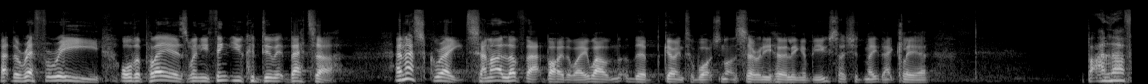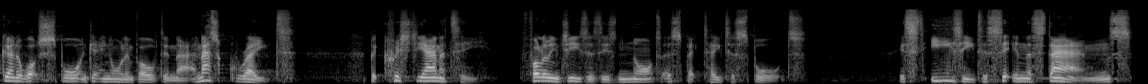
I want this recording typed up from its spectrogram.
at the referee or the players when you think you could do it better. And that's great. And I love that, by the way. Well, they're going to watch, not necessarily hurling abuse. I should make that clear. But I love going to watch sport and getting all involved in that. And that's great. But Christianity, following Jesus, is not a spectator sport. It's easy to sit in the stands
